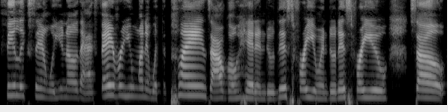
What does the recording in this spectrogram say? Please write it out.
Felix saying, Well, you know, that favor you wanted with the planes, I'll go ahead and do this for you and do this for you. So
